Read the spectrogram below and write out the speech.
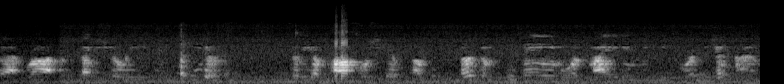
that wrought effectually in Peter to the apostleship of the circumcision, the same was mighty indeed toward the Gentiles.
